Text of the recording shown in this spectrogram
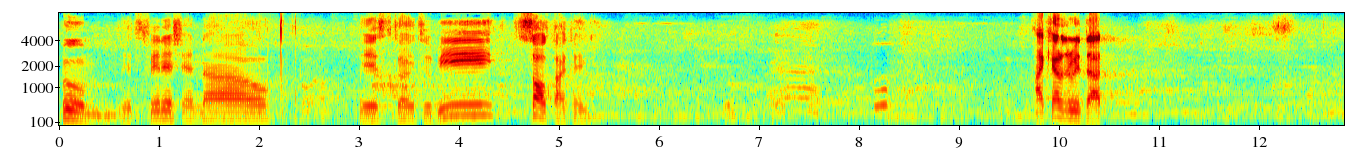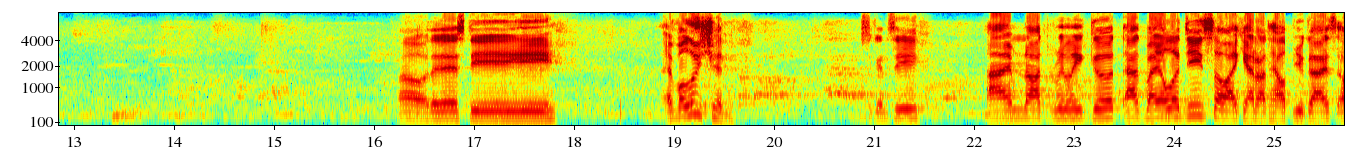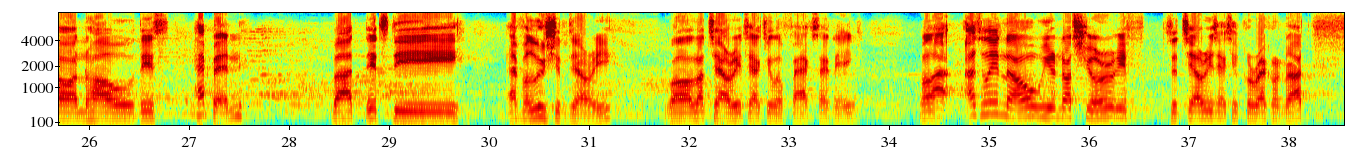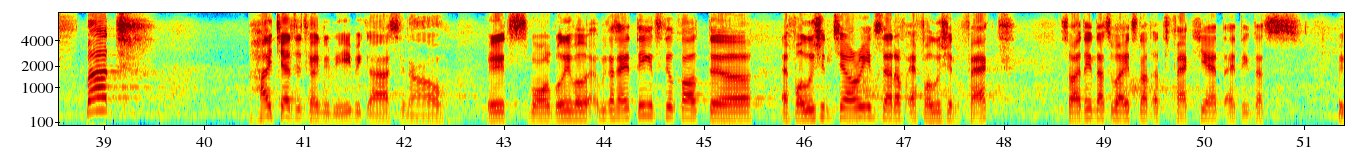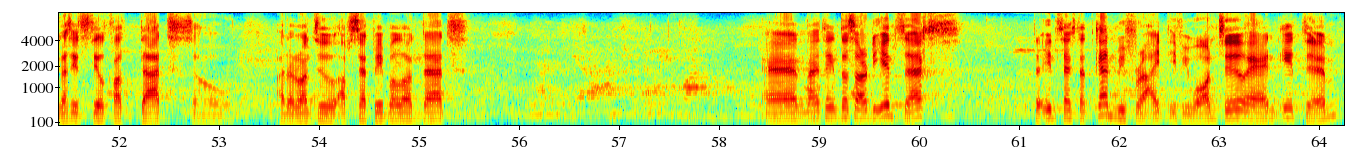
Boom. It's finished and now it's going to be salt I think. I can't read that. Oh, this is the evolution. As you can see, I'm not really good at biology, so I cannot help you guys on how this happened. But it's the evolution theory. Well, not theory, it's actual facts, I think. Well, I, actually, no, we're not sure if the theory is actually correct or not, but high chance it's going to be because you know it's more believable because I think it's still called the evolution theory instead of evolution fact. So I think that's why it's not a fact yet. I think that's because it's still called that. So I don't want to upset people on that. And I think those are the insects. The insects that can be fried if you want to and eat them.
